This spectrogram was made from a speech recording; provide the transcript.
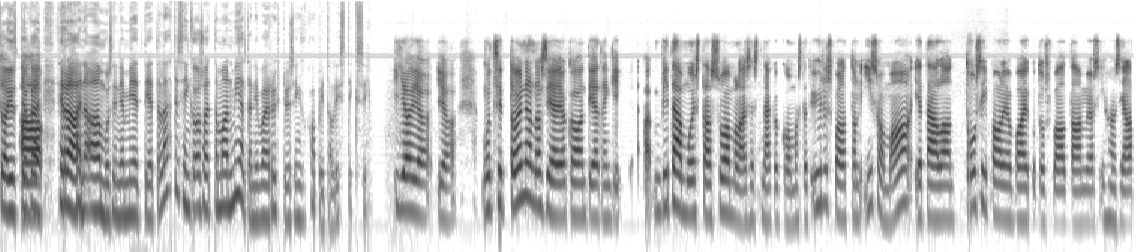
Se on just, joka uh, herää aina aamuisin ja miettii, että lähtisinkö osoittamaan mieltäni vai ryhtyisinkö kapitalistiksi. Joo, joo, joo. Mutta sitten toinen asia, joka on tietenkin, pitää muistaa suomalaisesta näkökulmasta, että Yhdysvallat on iso maa ja täällä on tosi paljon vaikutusvaltaa myös ihan siellä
